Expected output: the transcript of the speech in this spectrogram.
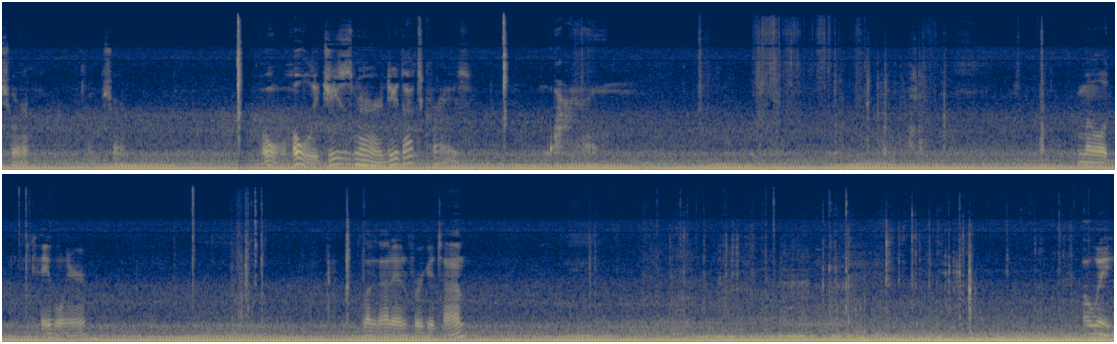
Sure. Sure. Oh, holy Jesus Mary, dude, that's crazy. My little cable here. Plug that in for a good time. Oh wait.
